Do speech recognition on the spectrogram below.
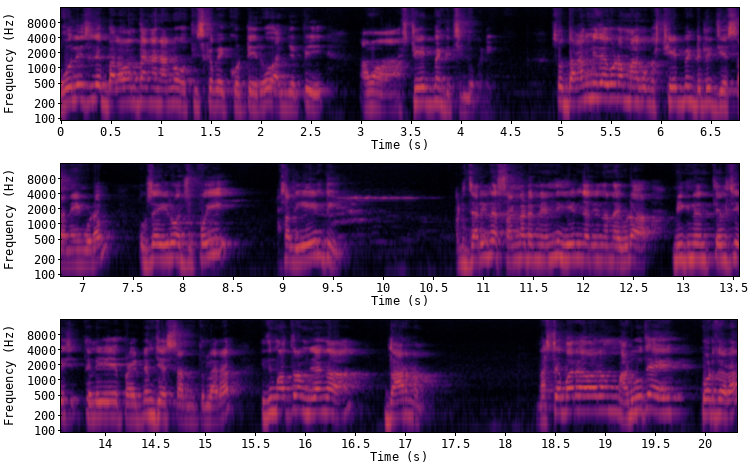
పోలీసులే బలవంతంగా నన్ను తీసుకుపోయి కొట్టారు అని చెప్పి ఆమె స్టేట్మెంట్ ఇచ్చింది ఒకటి. సో దాని మీద కూడా మనకు ఒక స్టేట్మెంట్ రిలీజ్ చేస్తాను నేను కూడా. ఒకసారి ఈరోజు పోయి అసలు ఏంటి? అక్కడ జరిగిన సంఘటన ఏంది ఏం జరిగిందన్నది కూడా మీకు నేను తెలిసే తెలియ ప్రయత్నం చేస్తాను మిత్రులారా. ఇది మాత్రం నిజంగా దారుణం. నష్టపరిహారం అడిగితే కొడతారా?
